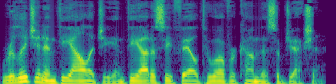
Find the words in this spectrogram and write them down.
Religion and theology and theodicy failed to overcome this objection.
